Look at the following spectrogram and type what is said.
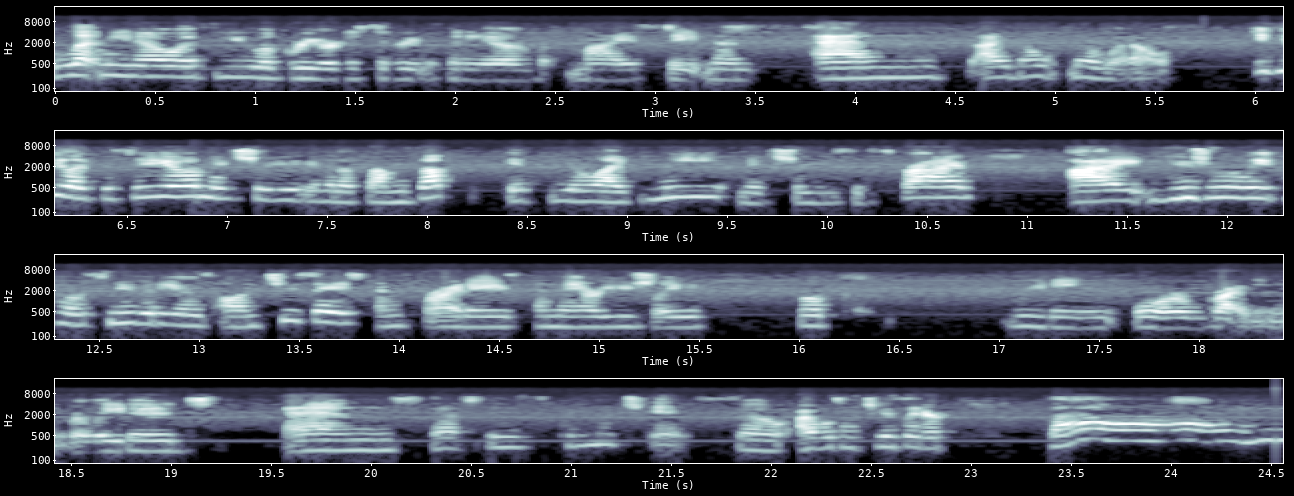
Let me know if you agree or disagree with any of my statements, and I don't know what else. If you like this video, make sure you give it a thumbs up. If you like me, make sure you subscribe. I usually post new videos on Tuesdays and Fridays, and they are usually book reading or writing related. And that is pretty much it. So I will talk to you guys later. Bye!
